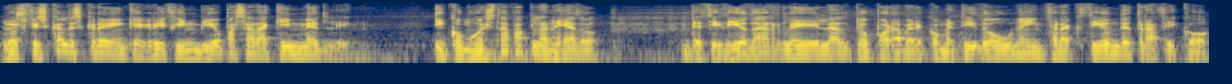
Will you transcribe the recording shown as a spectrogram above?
los fiscales creen que Griffin vio pasar a Kim Medlin y como estaba planeado, decidió darle el alto por haber cometido una infracción de tráfico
